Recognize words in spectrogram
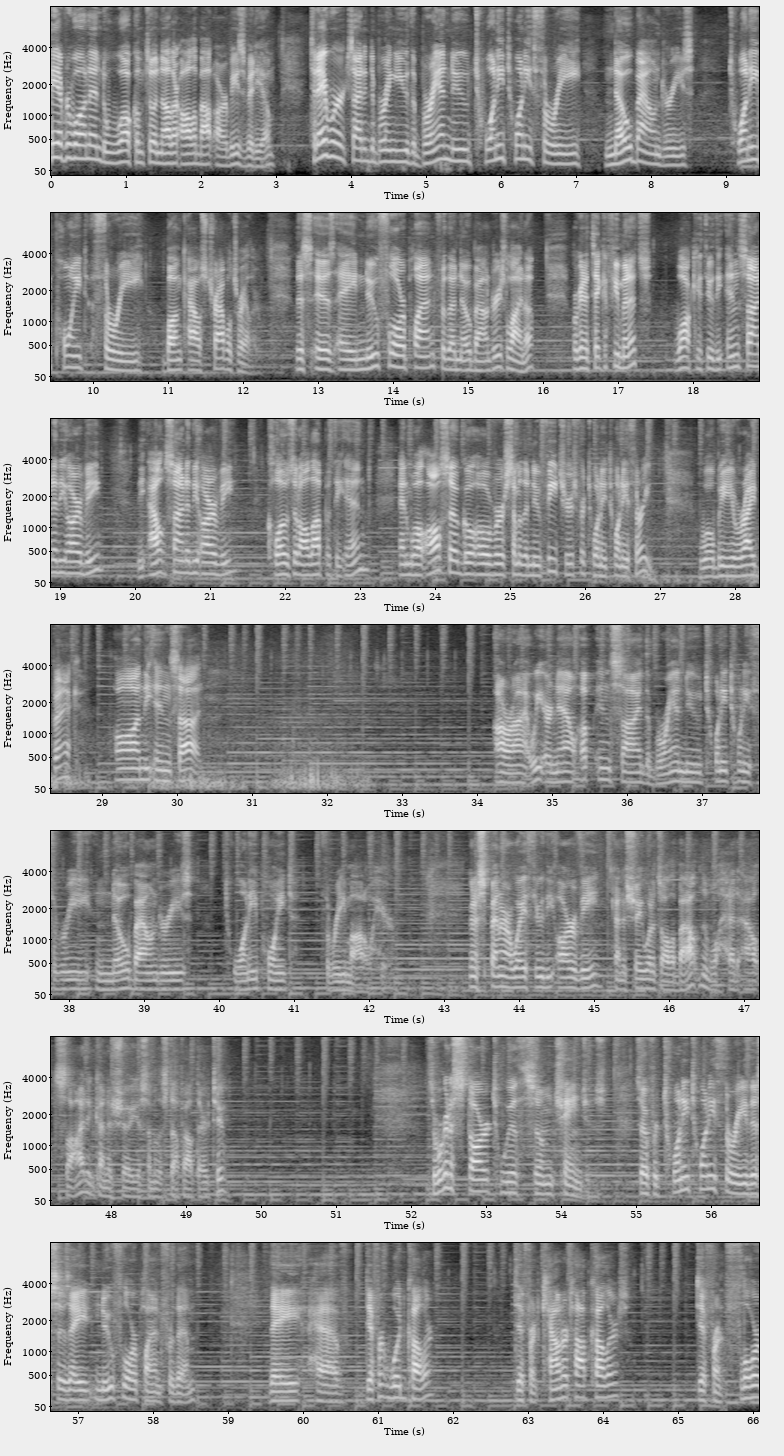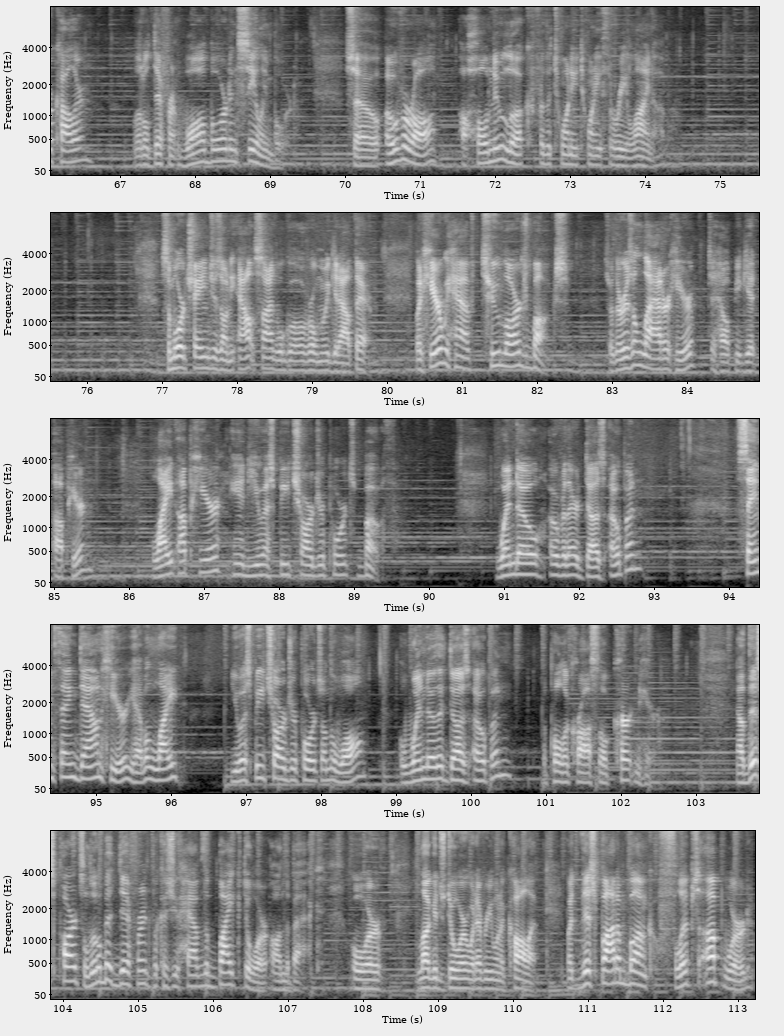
Hey everyone and welcome to another All About RVs video. Today we're excited to bring you the brand new 2023 No Boundaries 20.3 bunkhouse travel trailer. This is a new floor plan for the No Boundaries lineup. We're going to take a few minutes, walk you through the inside of the RV, the outside of the RV, close it all up at the end, and we'll also go over some of the new features for 2023. We'll be right back on the inside. All right, we are now up inside the brand new 2023 No Boundaries 20.3 model here. We're gonna spin our way through the RV, kind of show you what it's all about, and then we'll head outside and kind of show you some of the stuff out there too. So we're gonna start with some changes. So for 2023, this is a new floor plan for them. They have different wood color, different countertop colors, different floor color, a little different wall board and ceiling board. So overall, a whole new look for the 2023 lineup. Some more changes on the outside we'll go over when we get out there. But here we have two large bunks. So there is a ladder here to help you get up here, light up here, and USB charger ports both. Window over there does open. Same thing down here. You have a light, USB charger ports on the wall, a window that does open, the pull across little curtain here. Now this part's a little bit different because you have the bike door on the back or luggage door, whatever you want to call it. But this bottom bunk flips upward,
